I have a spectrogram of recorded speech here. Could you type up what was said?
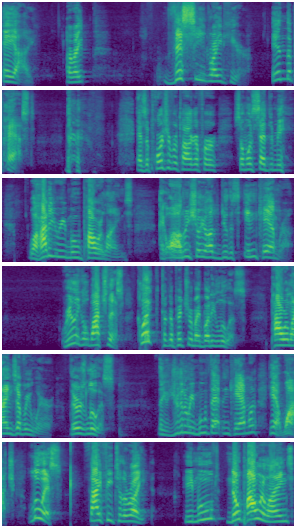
AI, all right? This scene right here, in the past, as a portrait photographer, someone said to me, Well, how do you remove power lines? I go, Oh, let me show you how to do this in camera. Really? Go, Watch this. Click, took a picture of my buddy Lewis. Power lines everywhere. There's Lewis. You're going to remove that in camera? Yeah, watch. Lewis, five feet to the right. He moved, no power lines.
